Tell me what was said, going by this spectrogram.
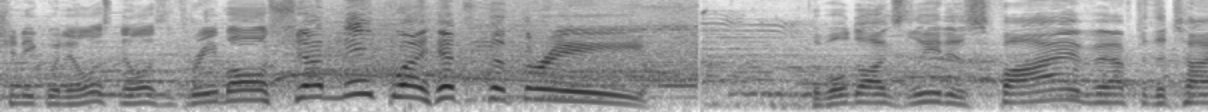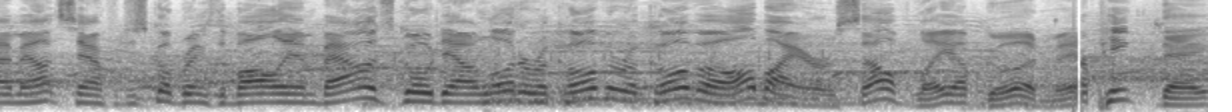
Shaniqua Nilles. Nilles the three ball. Shaniqua hits the three. The Bulldogs lead is five after the timeout. San Francisco brings the ball inbounds. Go down low to Rakova. Rakova all by herself. Layup good, man. Pink day.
